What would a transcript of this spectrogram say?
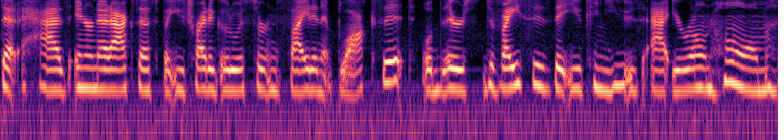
that has internet access, but you try to go to a certain site and it blocks it. Well, there's devices that you can use at your own home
